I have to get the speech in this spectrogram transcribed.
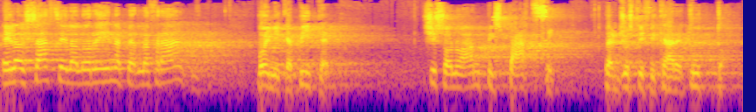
E l'Alsazia e la Lorena per la Francia? Voi mi capite, ci sono ampi spazi per giustificare tutto.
